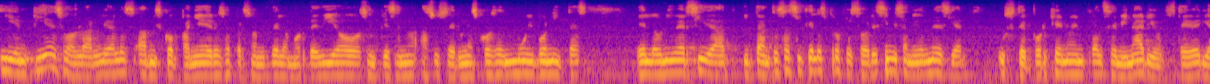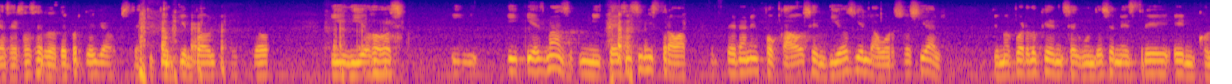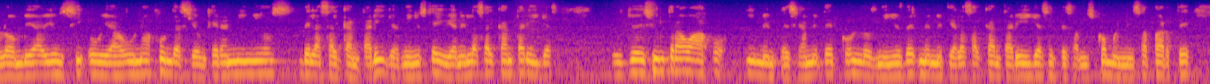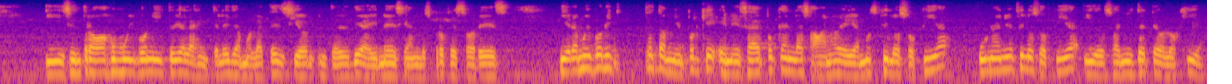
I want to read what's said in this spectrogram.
y empiezo a hablarle a, los, a mis compañeros, a personas del amor de Dios, empiezan a suceder unas cosas muy bonitas en la universidad y tanto es así que los profesores y mis amigos me decían, ¿usted por qué no entra al seminario? Usted debería ser sacerdote porque ya usted aquí todo el tiempo habla y Dios. Y, es más, mi tesis y mis trabajos eran enfocados en Dios y en labor social. Yo me acuerdo que en segundo semestre en Colombia había, había una fundación que eran niños de las alcantarillas, niños que vivían en las alcantarillas. yo hice un trabajo y me empecé a meter con los niños, de, me metí a las alcantarillas, empezamos como en esa parte y hice un trabajo muy bonito y a la gente le llamó la atención. Entonces de ahí me decían los profesores, y era muy bonito también porque en esa época en La Sabana veíamos filosofía, un año de filosofía y dos años de teología.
